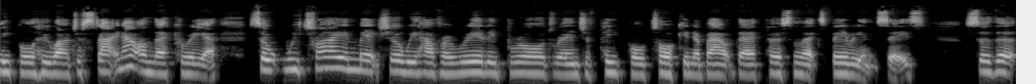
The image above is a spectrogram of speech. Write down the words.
people who are just starting out on their career. So we try and make sure we have a really broad range of people talking about their personal experiences so that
